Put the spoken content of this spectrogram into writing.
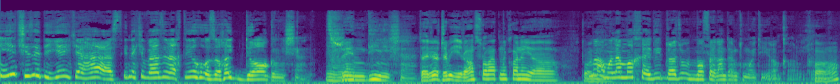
یه چیز دیگه ای که هست اینه که بعضی وقتی حوزه های داغ میشن ترندی میشن. داری راجب ایران صحبت می‌کنه یا معمولا ما خیلی راجب ما فعلا داریم تو محیط ایران کار می‌کنیم. خب.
